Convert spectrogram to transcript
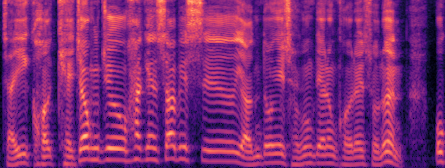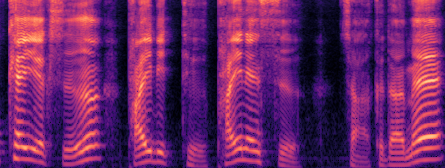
자, 이 거- 계정주 확인 서비스 연동이 적용되는 거래소는 OKX, 바이비트, 바이낸스, 자, 그 다음에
